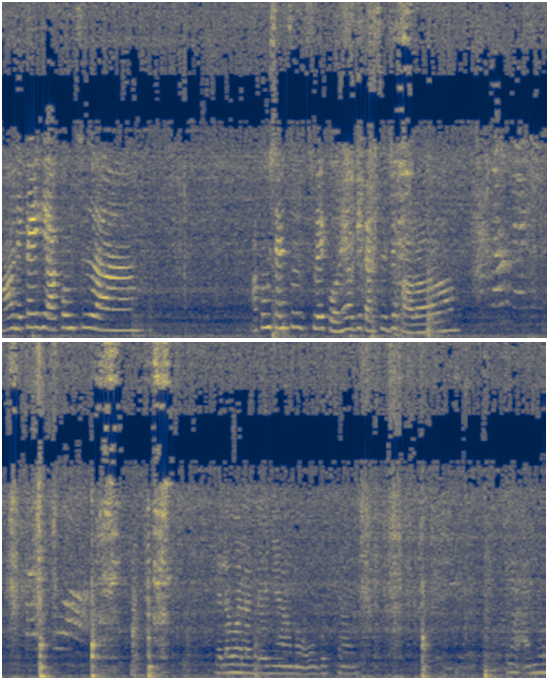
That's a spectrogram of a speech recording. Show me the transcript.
Ah, ni kaya gi akong sa akong sensu suwe ko ni kita sa Jakarta. Dalawa lang daw niya ang mauubos na na ano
